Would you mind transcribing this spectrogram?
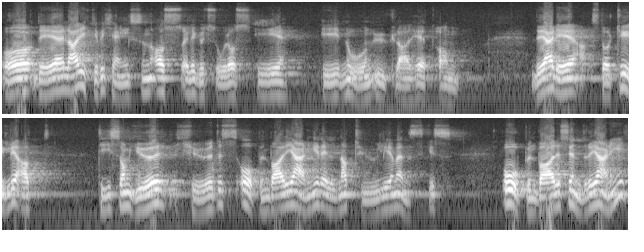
Og det lar ikke bekjennelsen oss, eller Guds ord oss, i, i noen uklarhet om. Det er det står tydelig at de som gjør kjødets åpenbare gjerninger, eller naturlige menneskes åpenbare syndere gjerninger,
